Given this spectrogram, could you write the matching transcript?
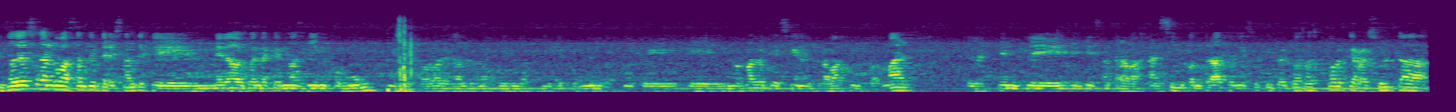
Entonces es algo bastante interesante que me he dado cuenta que es más bien común, en Ecuador es algo más bien bastante común, bastante que normal lo que decían, el trabajo informal, que la gente empieza a trabajar sin contrato y ese tipo de cosas, porque resulta,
